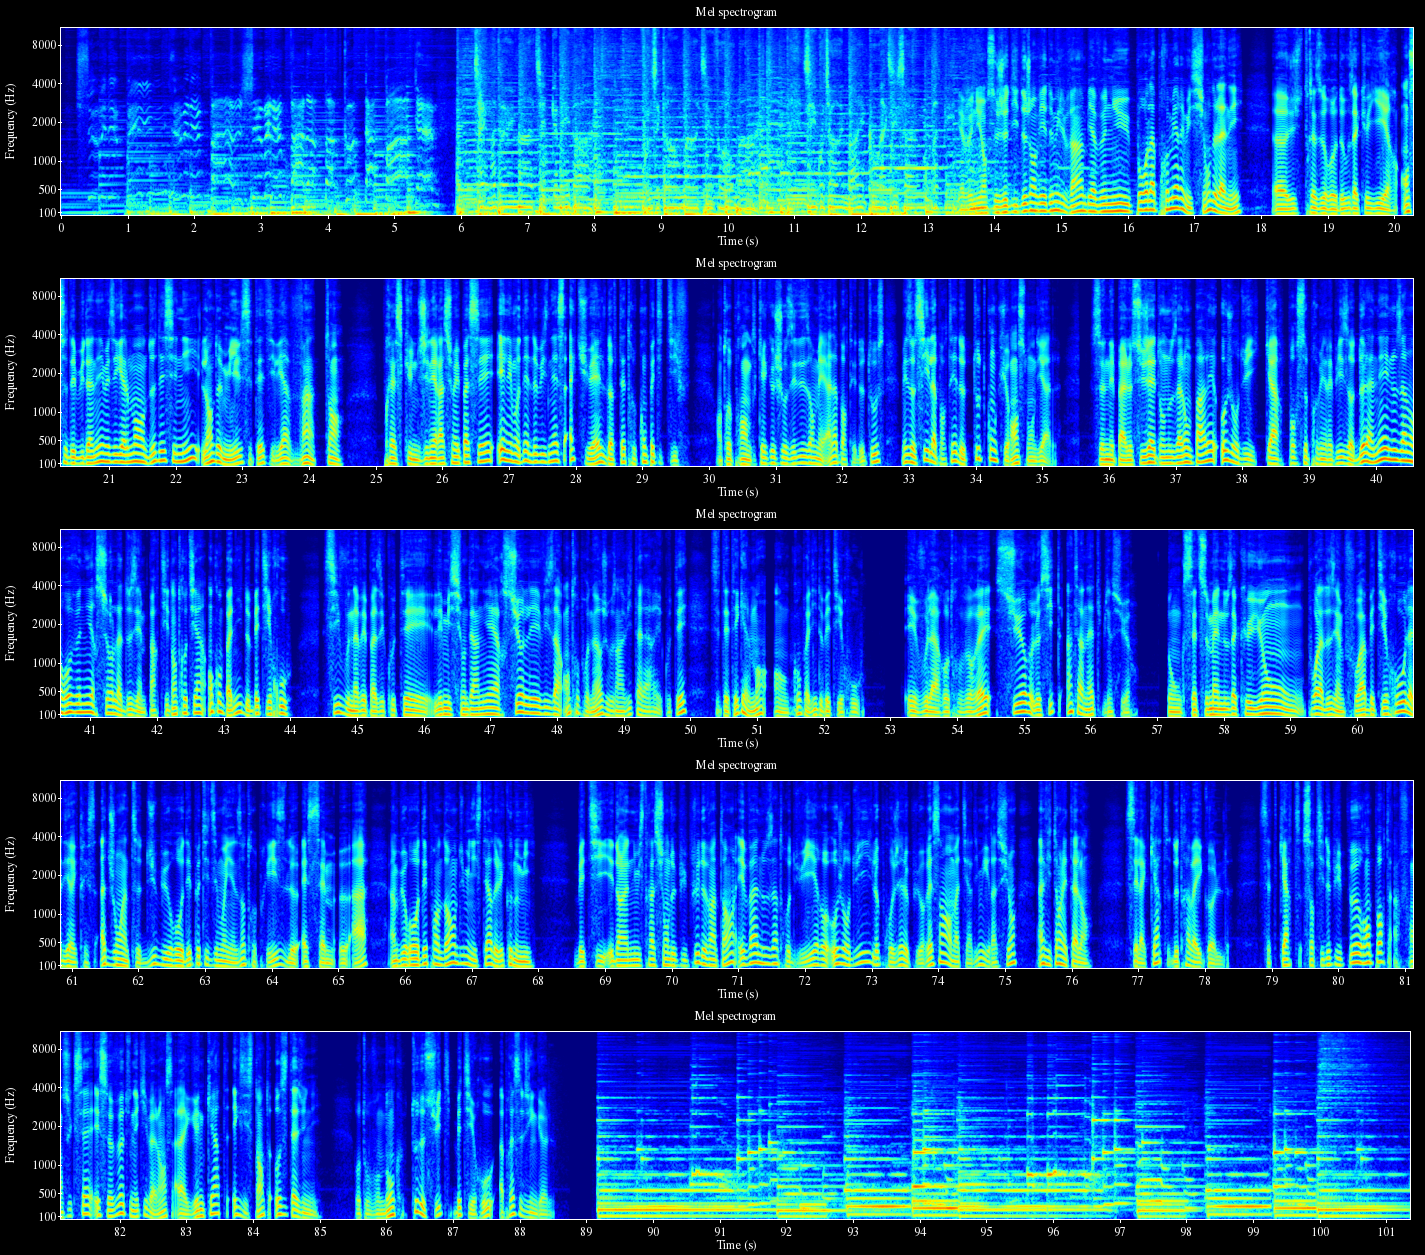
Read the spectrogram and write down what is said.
Bienvenue en ce jeudi 2 janvier 2020, bienvenue pour la première émission de l'année. Euh, je suis très heureux de vous accueillir en ce début d'année, mais également deux décennies. L'an 2000, c'était il y a 20 ans. Presque une génération est passée et les modèles de business actuels doivent être compétitifs. Entreprendre quelque chose est désormais à la portée de tous, mais aussi à la portée de toute concurrence mondiale. Ce n'est pas le sujet dont nous allons parler aujourd'hui, car pour ce premier épisode de l'année, nous allons revenir sur la deuxième partie d'entretien en compagnie de Betty Roux. Si vous n'avez pas écouté l'émission dernière sur les visas entrepreneurs, je vous invite à la réécouter. C'était également en compagnie de Betty Roux. Et vous la retrouverez sur le site internet, bien sûr. Donc cette semaine, nous accueillons pour la deuxième fois Betty Roux, la directrice adjointe du Bureau des petites et moyennes entreprises, le SMEA, un bureau dépendant du ministère de l'économie. Betty est dans l'administration depuis plus de 20 ans et va nous introduire aujourd'hui le projet le plus récent en matière d'immigration invitant les talents. C'est la carte de travail Gold. Cette carte, sortie depuis peu, remporte un franc succès et se veut une équivalence à la Green Card existante aux États-Unis. Retrouvons donc tout de suite Betty Roux après ce jingle.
